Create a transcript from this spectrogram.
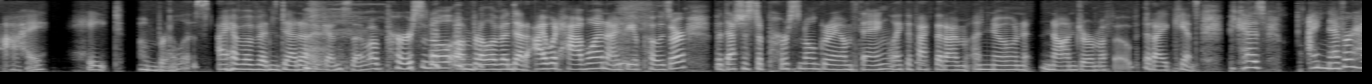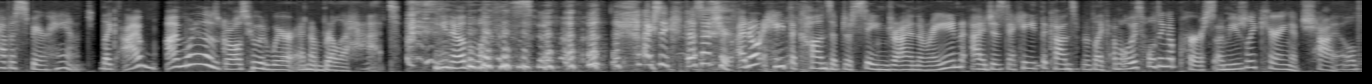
I hate umbrellas. I have a vendetta against them, a personal umbrella vendetta. I would have one, I'd be a poser, but that's just a personal Graham thing, like the fact that I'm a known non germaphobe, that I can't. Because I never have a spare hand. Like I'm I'm one of those girls who would wear an umbrella hat. You know, the ones Actually, that's not true. I don't hate the concept of staying dry in the rain. I just hate the concept of like I'm always holding a purse. I'm usually carrying a child.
